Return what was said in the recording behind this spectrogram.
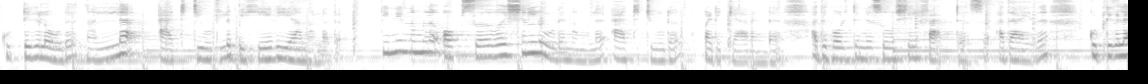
കുട്ടികളോട് നല്ല ആറ്റിറ്റ്യൂഡിൽ ബിഹേവ് ചെയ്യുക എന്നുള്ളത്. പിന്നെ നമ്മൾ ഒബ്സർവേഷനിലൂടെ നമ്മൾ ആറ്റിറ്റ്യൂഡ് പഠിക്കാറുണ്ട്. അതുപോലെ തന്നെ സോഷ്യൽ ഫാക്ടേഴ്സ് അതായത് കുട്ടികളെ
